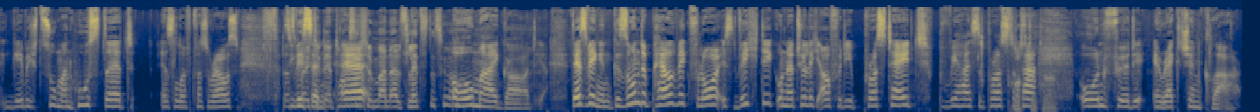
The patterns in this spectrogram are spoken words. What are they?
gebe ich zu. Man hustet, es läuft was raus. Das Sie wissen, der toxische äh, Mann als letztes hören. Oh my God. Deswegen, gesunde Pelvic Floor ist wichtig und natürlich auch für die Prostate, wie heißt die Prostata? Prostata. Und für die Erection klar.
